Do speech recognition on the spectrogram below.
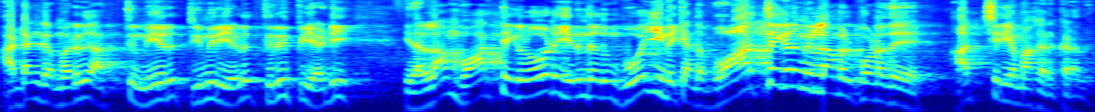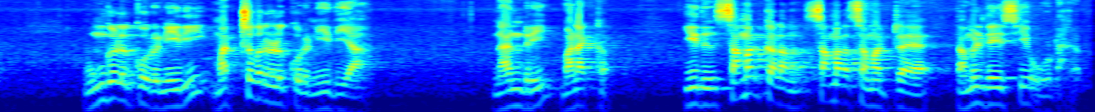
அடங்க மறு அத்து மீறு திமிரி எழு திருப்பி அடி. இதெல்லாம் வார்த்தைகளோடு இருந்ததும் போய் இன்னைக்கு அந்த வார்த்தைகளும் இல்லாமல் போனது ஆச்சரியமாக இருக்கிறது. உங்களுக்கு ஒரு நீதி மற்றவர்களுக்கு ஒரு நீதியா? நன்றி வணக்கம். இது சமர்க்கலம் சமரசமற்ற தமிழ் தேசிய ஊடகம்.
